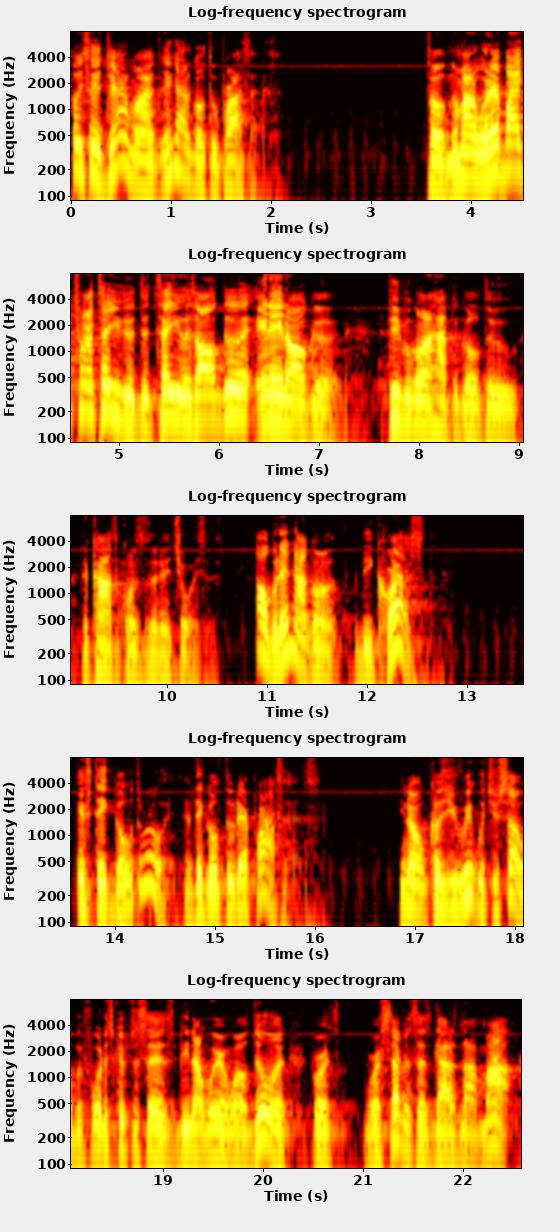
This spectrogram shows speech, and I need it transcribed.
So he said, Jeremiah, they got to go through process. So no matter what everybody trying to tell you to, to tell you it's all good, it ain't all good. People going to have to go through the consequences of their choices. Oh, but they're not going to be crushed if they go through it, if they go through their process. You know, because you reap what you sow. Before the scripture says, be not weary in well doing, verse, verse 7 says, God is not mocked.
